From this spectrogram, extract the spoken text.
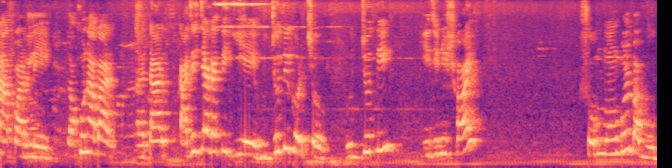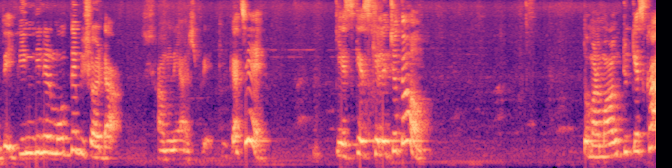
না পারলে তখন আবার তার কাজের জায়গাতে গিয়ে হুজ্জতি করছ। হুজ্জতি কি জিনিস হয়? সোম, মঙ্গল বা বুধ, এই তিন দিনের মধ্যে বিষয়টা সামনে আসবে, ঠিক আছে? কেস কেস খেলেছো তো? তোমার মা একটু কেস খা।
